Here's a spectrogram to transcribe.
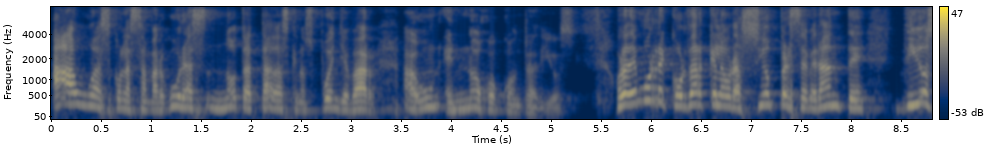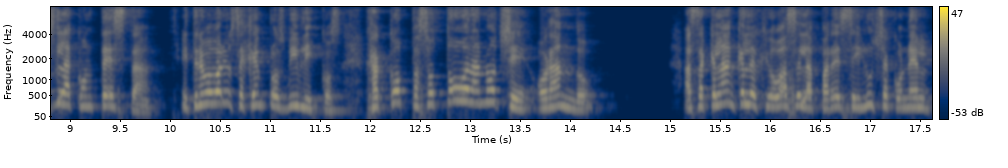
Aguas con las amarguras no tratadas que nos pueden llevar a un enojo contra Dios. Ahora debemos recordar que la oración perseverante, Dios la contesta. Y tenemos varios ejemplos bíblicos. Jacob pasó toda la noche orando hasta que el ángel de Jehová se le aparece y lucha con él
